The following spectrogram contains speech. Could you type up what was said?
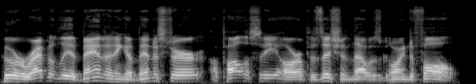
who were rapidly abandoning a minister, a policy, or a position that was going to fall.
